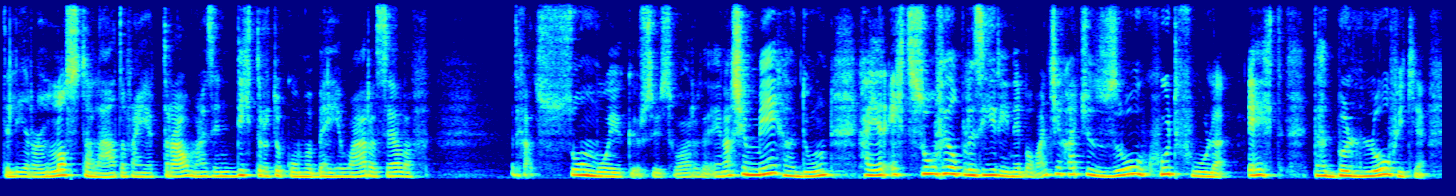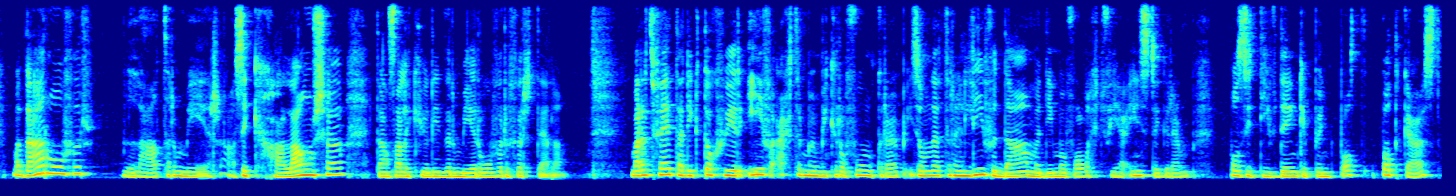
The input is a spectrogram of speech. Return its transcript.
te leren los te laten van je trauma's en dichter te komen bij je ware zelf. Het gaat zo'n mooie cursus worden. En als je mee gaat doen, ga je er echt zoveel plezier in hebben. Want je gaat je zo goed voelen. Echt, dat beloof ik je. Maar daarover later meer. Als ik ga launchen, dan zal ik jullie er meer over vertellen. Maar het feit dat ik toch weer even achter mijn microfoon kruip, is omdat er een lieve dame die me volgt via Instagram, positiefdenken.podcast,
